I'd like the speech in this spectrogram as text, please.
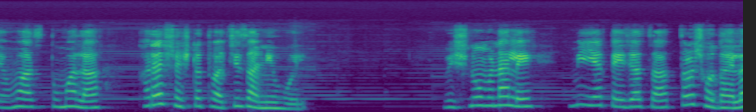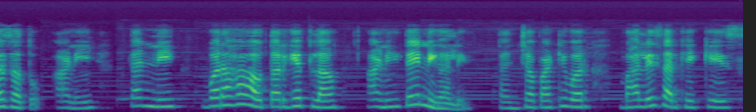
तेव्हाच तुम्हाला खऱ्या श्रेष्ठत्वाची जाणीव होईल. विष्णू म्हणाले मी या तेजाचा तळ शोधायला जातो आणि त्यांनी वराह अवतार घेतला आणि ते निघाले. त्यांच्या पाठीवर भालेसारखे केस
